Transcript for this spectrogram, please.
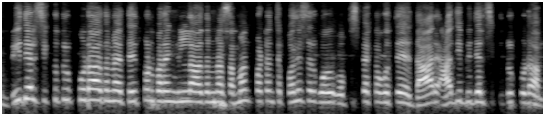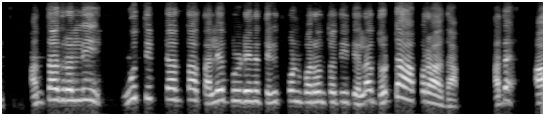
ಬೀದಿಯಲ್ಲಿ ಸಿಕ್ಕಿದ್ರು ಕೂಡ ಅದನ್ನ ತೆಗೆದುಕೊಂಡು ಬರಂಗಿಲ್ಲ, ಅದನ್ನ ಸಂಬಂಧಪಟ್ಟಂತೆ ಪೊಲೀಸರಿಗೆ ಒಪ್ಪಿಸ್ಬೇಕಾಗುತ್ತೆ, ದಾರಿ, ಆದಿ ಬೀದಿಯಲ್ಲಿ ಸಿಕ್ಕಿದ್ರು ಕೂಡ ಅಂತದ್ರಲ್ಲಿ ಊತಿಟ್ಟಂತ ತಲೆಬುರುಡೆನ ತೆಗೆದುಕೊಂಡು ಬರುವಂತದ್ದು ಇದೆಯಲ್ಲ, ದೊಡ್ಡ ಅಪರಾಧ. ಅದ, ಆ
